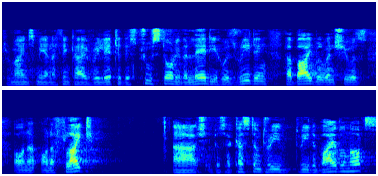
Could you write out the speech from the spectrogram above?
It reminds me, and I think I've related this true story, of a lady who was reading her Bible when she was on a, on a flight. Uh, it was her custom to read, read the Bible notes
